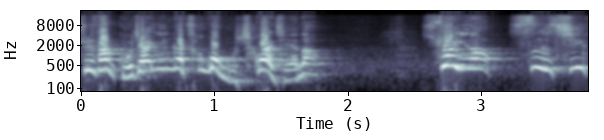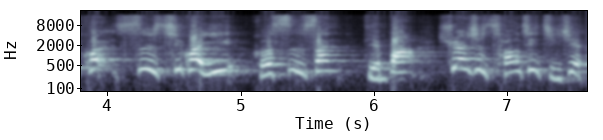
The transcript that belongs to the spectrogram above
所以它股价应该超过五十块钱呢。所以呢，四十七块、四十七块一和四十三点八虽然是长期颈线，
